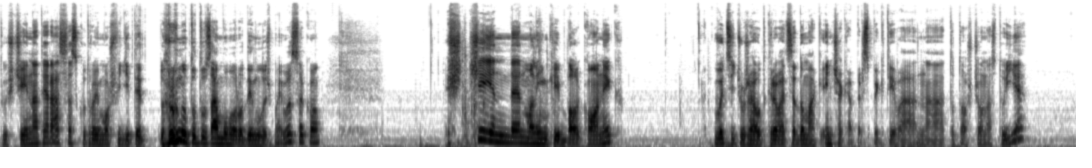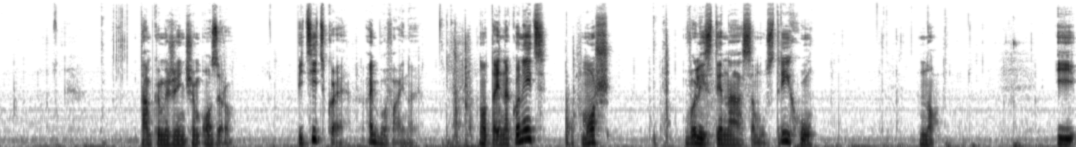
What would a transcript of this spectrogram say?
Тут ще тераса, з котрої можеш видіти ровно ту, ту саму родину, лиш май високо. Ще один маленький балконик. Виціть уже відкривається домак інша перспектива на то, що у нас тут є. Там, між іншим, озеро. Піціцькое, або файне. Ну, та й на конець можеш вилізти на саму стріху. Ну. І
